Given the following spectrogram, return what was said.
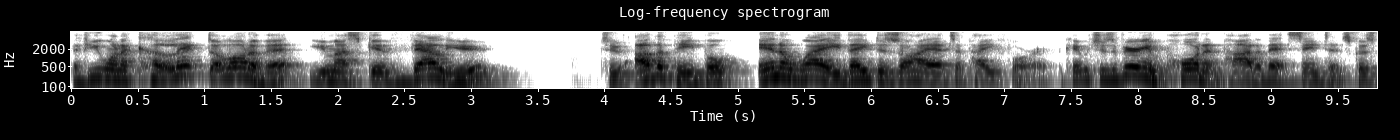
If you want to collect a lot of it, you must give value to other people in a way they desire to pay for it. Okay, which is a very important part of that sentence because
